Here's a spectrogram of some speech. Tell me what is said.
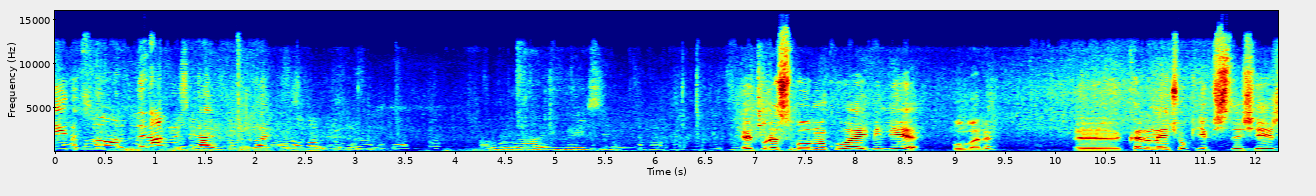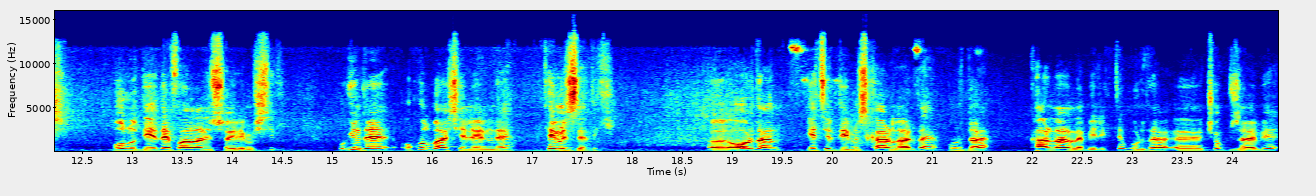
evde tutamam. Neden böyle şeyler yapıyorlar? Evet burası Bolu'nun Kuvayi Milliye Bulvarı. Ee, karın en çok yakıştığı şehir Bolu diye defalarca söylemiştik. Bugün de okul bahçelerinde temizledik. Ee, oradan getirdiğimiz karlar da burada karlarla birlikte burada e, çok güzel bir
